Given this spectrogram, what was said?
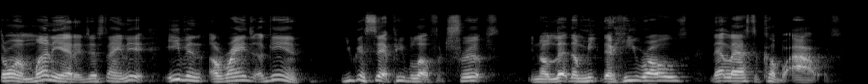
throwing money at it just ain't it. Even arrange again, you can set people up for trips, you know, let them meet their heroes. That lasts a couple hours.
